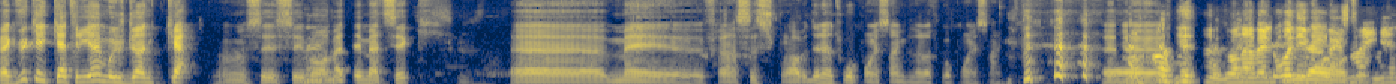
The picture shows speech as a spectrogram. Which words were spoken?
Fait que vu qu'il est quatrième, moi je donne 4. C'est mon mathématique. Euh, mais euh, Francis, je pourrais vous donner un 3.5, je donnerai 3.5. Euh, on avait le droit des points 5. Hein.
